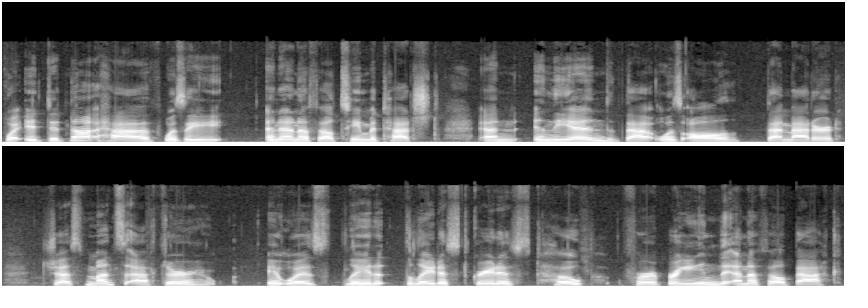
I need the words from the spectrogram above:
What it did not have was a an NFL team attached, and in the end, that was all that mattered. Just months after it was late, the latest, greatest hope for bringing the NFL back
